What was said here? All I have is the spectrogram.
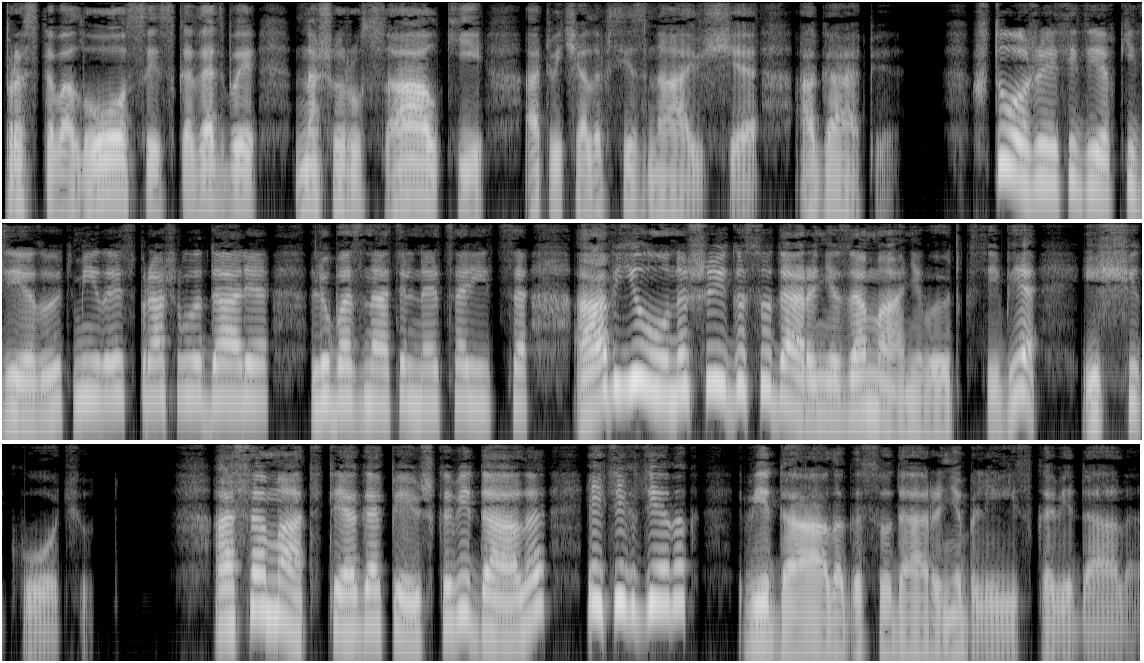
простоволосые, сказать бы, наши русалки, — отвечала всезнающая Агапия. «Что же эти девки делают, милая?» — спрашивала далее любознательная царица. «А в юношей государыня заманивают к себе и щекочут. А сама ты, Агапеюшка, видала этих девок? Видала, государыня, близко видала.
